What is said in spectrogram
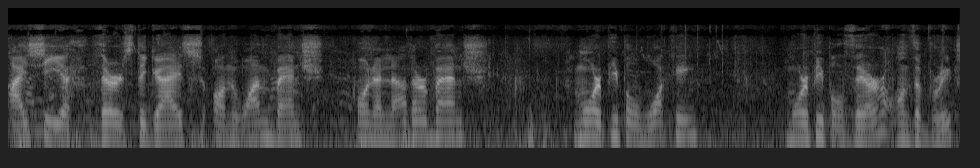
I see uh, there's the guys on one bench, on another bench. More people walking, more people there on the bridge.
